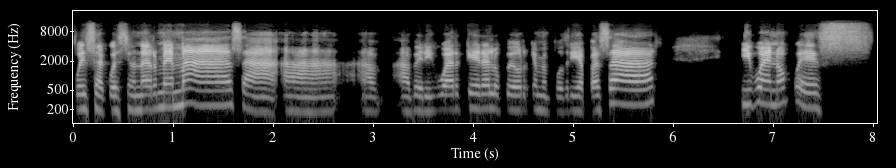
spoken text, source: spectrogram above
pues a cuestionarme más, a, a, a, averiguar qué era lo peor que me podría pasar. Y bueno, pues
